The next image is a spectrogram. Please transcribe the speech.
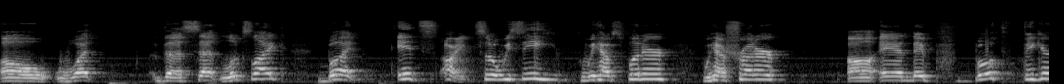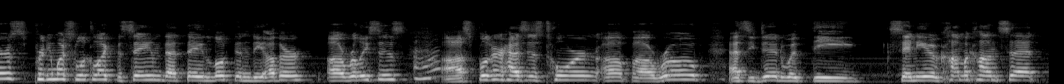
uh, what the set looks like, but it's all right. So we see we have Splinter, we have Shredder, uh, and they both figures pretty much look like the same that they looked in the other uh, releases. Uh-huh. Uh, Splinter has his torn up uh, robe, as he did with the San Diego Comic Con set.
